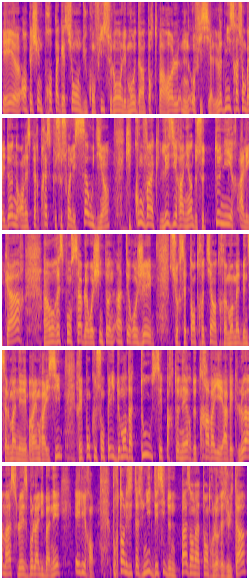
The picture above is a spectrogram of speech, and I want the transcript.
et euh, empêcher une propagation du conflit selon les mots d'un porte-parole euh, officiel. L'administration Biden en espère presque que ce soit les Saoudiens qui convainquent les Iraniens de se tenir à l'écart. Un haut responsable à Washington interrogé sur cet entretien entre Mohamed Ben Salman et Ibrahim Raisi répond que son pays demande à tous ses partenaires de travailler avec le Hamas, le Hezbollah libanais et l'Iran. Pourtant, les États-Unis décident de ne pas en attendre le résultat.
